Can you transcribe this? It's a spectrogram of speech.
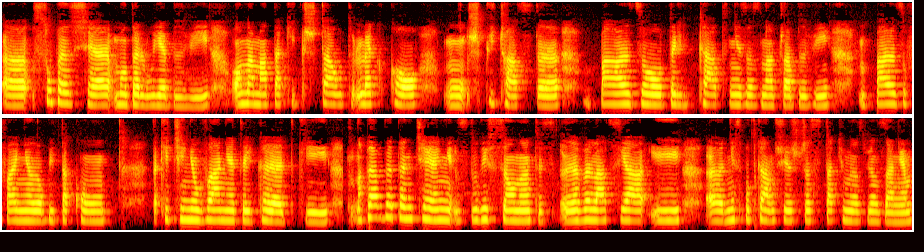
e, super się modeluje brwi. Ona ma taki kształt lekko mm, szpiczasty, bardzo delikatnie zaznacza brwi, bardzo fajnie robi taką takie cieniowanie tej kredki. Naprawdę ten cień z drugiej strony to jest rewelacja i e, nie spotkałam się jeszcze z takim rozwiązaniem.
